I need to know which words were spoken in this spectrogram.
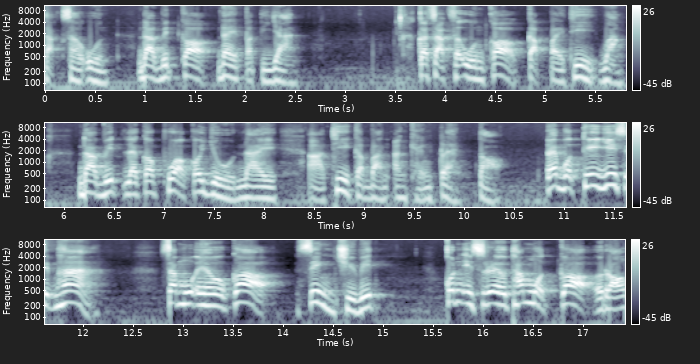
ษัตริย์ซาอูล ดาวิดก็ได้ปฏิญาณ กษัตริย์ซาอูลก็กลับไปที่วัง ดาวิดและก็พวกก็อยู่ในที่กำบันอันแข็งแกร่งต่อ ในบทที่ 25ซามูเอลก็ สิ้นชีวิต คนอิสราเอลทั้งหมดก็ร้อง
